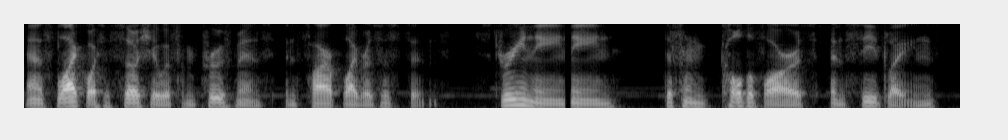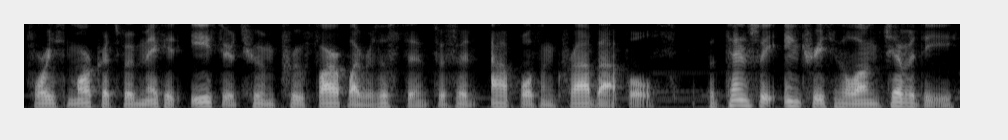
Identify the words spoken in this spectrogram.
and is likewise associated with improvements in fire blight resistance. Screening different cultivars and seedlings for these markers would make it easier to improve fire blight resistance within apples and crab apples, potentially increasing the longevity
